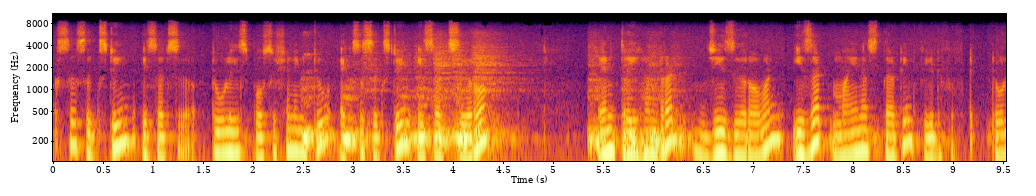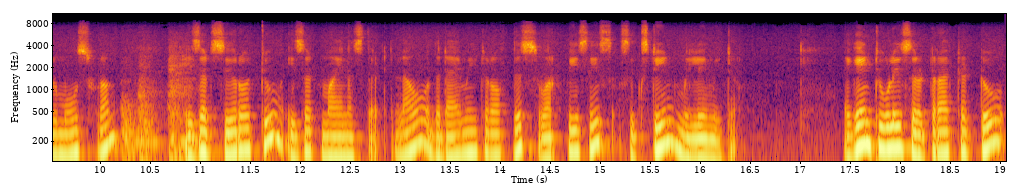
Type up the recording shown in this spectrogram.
x16 is at 0 tool is positioning to x16 is at 0 n300 g01 is at minus 13 feed 50 tool moves from z0 to z minus 30 now the diameter of this workpiece is 16 millimeter. Again tool is retracted to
